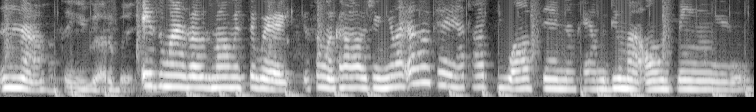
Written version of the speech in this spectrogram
No, I think you got a bay. it's one of those moments to where someone calls you and you're like, oh, okay, I talk to you often. Okay, I'm gonna do my own thing, and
